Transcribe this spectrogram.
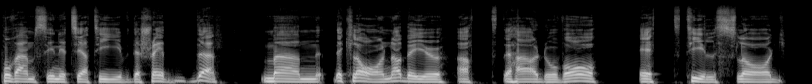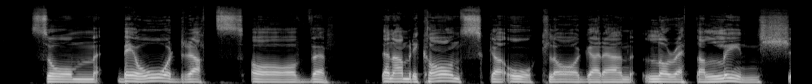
på vems initiativ det skedde. Men det klarnade ju att det här då var ett tillslag som beordrats av den amerikanska åklagaren Loretta Lynch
